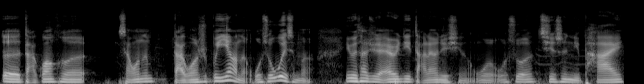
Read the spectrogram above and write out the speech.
呃打光和闪光灯打光是不一样的。我说为什么？因为他觉得 LED 打亮就行了。我我说其实你拍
